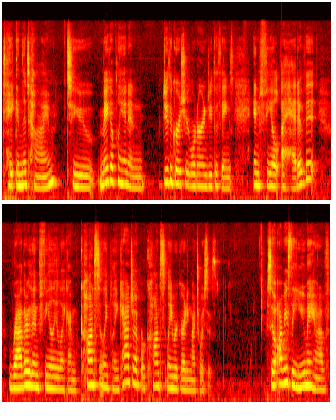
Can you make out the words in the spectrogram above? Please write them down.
taken the time to make a plan and do the grocery order and do the things and feel ahead of it rather than feeling like I'm constantly playing catch up or constantly regretting my choices. So, obviously, you may have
